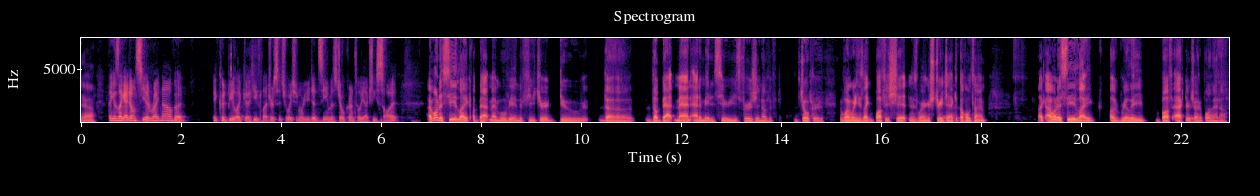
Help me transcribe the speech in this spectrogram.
Yeah. Thing is, like, I don't see it right now, but it could be like a Heath Ledger situation where you didn't see him as Joker until you actually saw it. I want to see like a Batman movie in the future do the the Batman animated series version of Joker, the one when he's like buff as shit and is wearing a straight Yeah. jacket the whole time. Like I want to see like a really buff actor try to pull that off.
